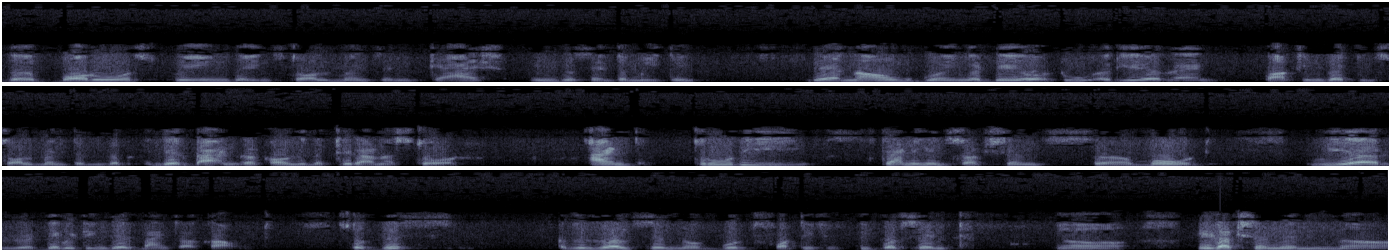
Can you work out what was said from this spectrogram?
the borrowers paying the installments in cash in the center meeting, they are now going a day or two earlier and parking that installment in, the, in their bank account in the Kirana store. And through the standing instructions uh, mode, we are debiting their bank account. So this results in a good 40-50% uh, reduction in uh,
